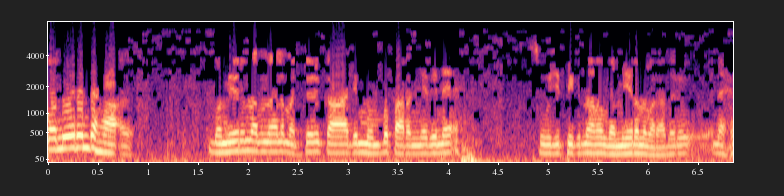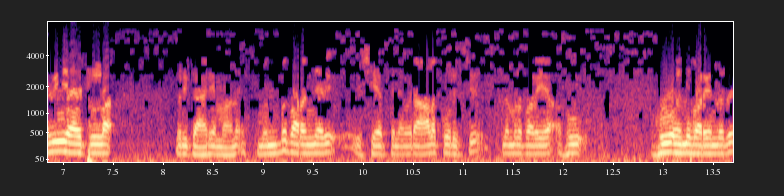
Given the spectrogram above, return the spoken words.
ബമീറിന്റെ ഹാ ബമീർ എന്ന് പറഞ്ഞാൽ മറ്റൊരു കാര്യം മുമ്പ് പറഞ്ഞതിനെ സൂചിപ്പിക്കുന്നതാണ് ഗമീർ എന്ന് പറയുന്നത്. അതൊരു നെഹവിയായിട്ടുള്ള ഒരു കാര്യമാണ്. മുൻപ് പറഞ്ഞ വിഷയത്തിന് ഒരാളെ കുറിച്ച് നമ്മൾ പറയുക ഹു ഹു എന്ന് പറയുന്നത്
